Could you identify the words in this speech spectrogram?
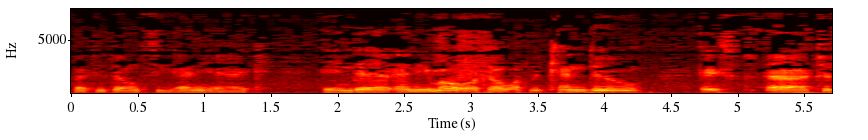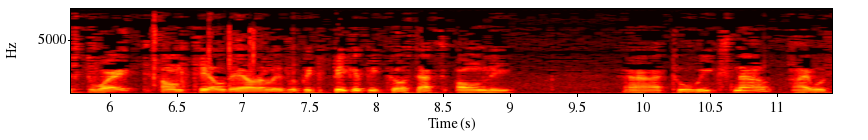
But you don't see any egg in there anymore. So what we can do is uh, just wait until they are a little bit bigger because that's only uh, two weeks now. I would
